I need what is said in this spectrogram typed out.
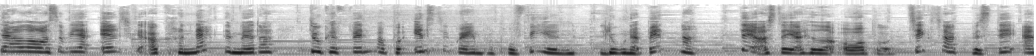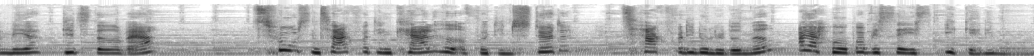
Derudover så vil jeg elske at connecte med dig. Du kan finde mig på Instagram på profilen Luna Bindner. Det er også det, jeg hedder over på TikTok, hvis det er mere dit sted at være. Tusind tak for din kærlighed og for din støtte. Tak fordi du lyttede med, og jeg håber, vi ses igen i morgen.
